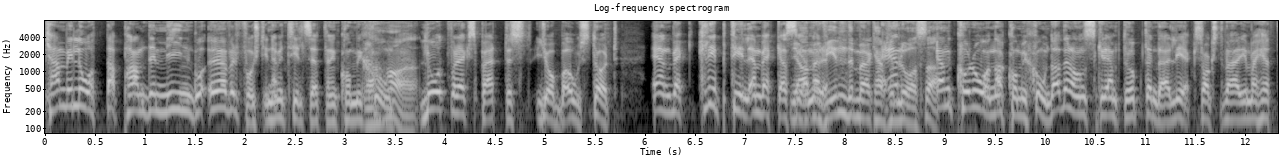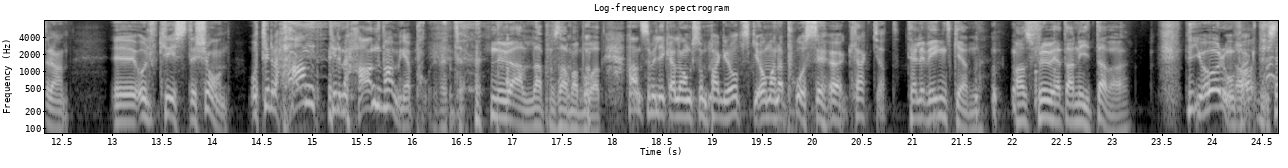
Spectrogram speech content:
kan vi låta pandemin gå över först innan vi tillsätter en kommission? Jaha. Låt våra experter jobba ostört. En veck, klipp till en vecka senare. men vinden börjar kanske en, blåsa. En coronakommission, då hade någon skrämt upp den där leksaksdvärgen, vad heter han? Eh, Ulf Kristersson. Och till och med han, till och med han var med på det. Vet du. Nu är alla på samma båt. Han som är lika lång som Pagrotsky om han har på sig högklackat. Televinken, hans fru heter Anita va? Det gör hon faktiskt.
